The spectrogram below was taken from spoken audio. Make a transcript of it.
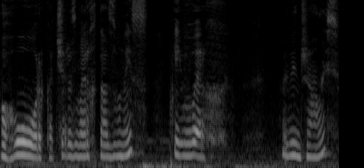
Горка через верх таз вниз і вверх. Віджались.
